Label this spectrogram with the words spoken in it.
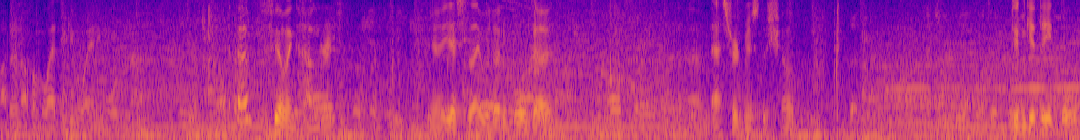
I don't know if I'm allowed to give away any more than that. I'm feeling hungry. You know, yesterday we let a ball go. Um, Astrid missed the shot. Didn't get to eat ball.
